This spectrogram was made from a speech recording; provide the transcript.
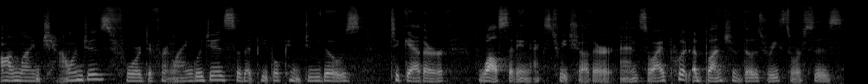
online challenges for different languages so that people can do those together while sitting next to each other. And so I put a bunch of those resources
